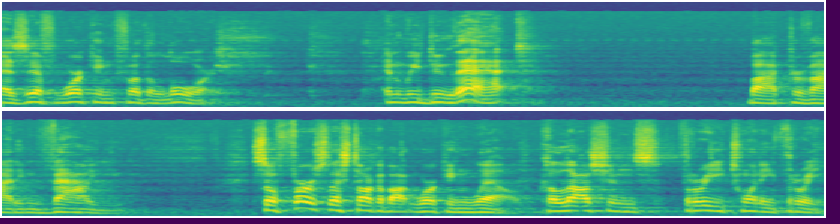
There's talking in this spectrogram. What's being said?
as if working for the Lord. And we do that by providing value. So first let's talk about working well. Colossians 3:23.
